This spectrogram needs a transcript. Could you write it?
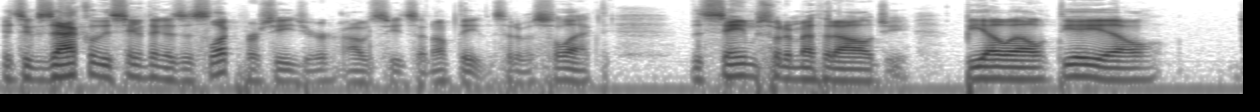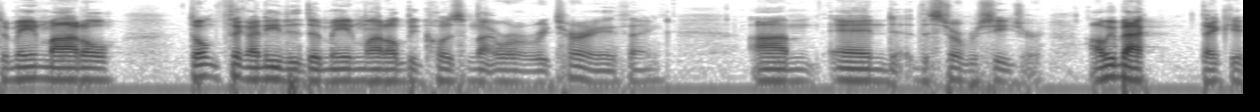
It's exactly the same thing as a select procedure. Obviously, it's an update instead of a select. the same sort of methodology. BLL, DAL, domain model. Don't think I need the domain model because I'm not going to return anything. Um, and the store procedure. I'll be back. Thank you.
